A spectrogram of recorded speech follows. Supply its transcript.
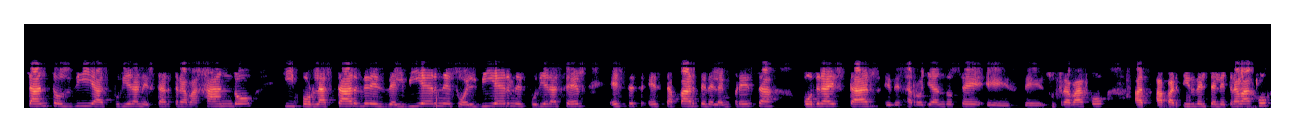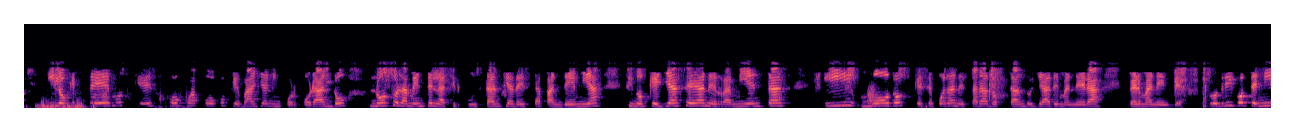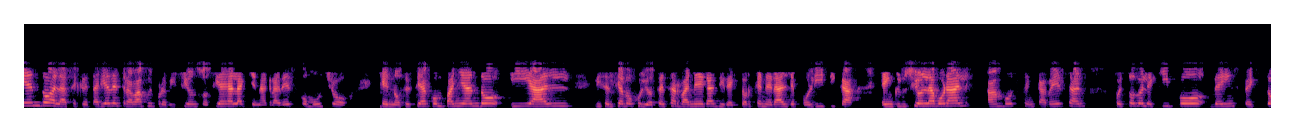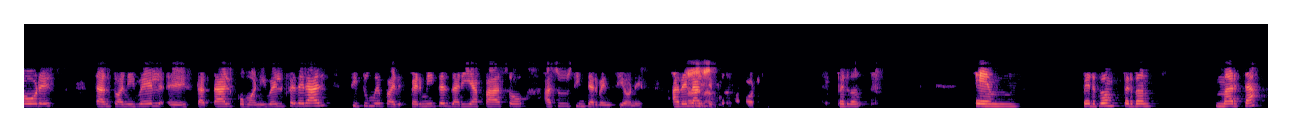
tantos días pudieran estar trabajando y por las tardes del viernes o el viernes pudiera ser este, esta parte de la empresa podrá estar eh, desarrollándose este, su trabajo a, a, partir del teletrabajo y lo que creemos que es poco a poco que vayan incorporando, no solamente en la circunstancia de esta pandemia, sino que ya sean herramientas y modos que se puedan estar adoptando ya de manera permanente. Rodrigo, teniendo a la Secretaría del Trabajo y Previsión Social, a quien agradezco mucho que nos esté acompañando, y al licenciado Julio César Vanegas, director general de Política e Inclusión Laboral, ambos encabezan pues todo el equipo de inspectores, tanto a nivel eh, estatal como a nivel federal. Si tú me permites, daría paso a sus intervenciones. Adelante, Adelante. por favor. Perdón. Eh, perdón, perdón. Marta.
